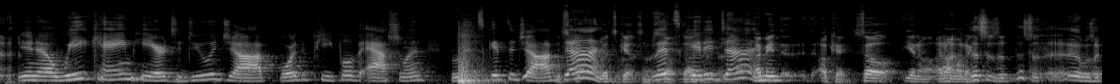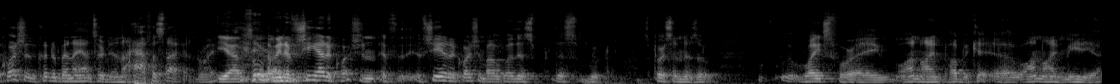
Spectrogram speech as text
you know, we came here to do a job for the people of Ashland. Let's get the job Let's get- done. let's get some Let's stuff done. get it done. I mean, okay, so, you know, I don't Uh, want This is a, this is, uh, it was a question that could have been answered in a half a second, right? Yeah, absolutely I mean, if she had a question, if, if she had a question about whether this, this, this person is a, writes for a online public, uh, online media,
